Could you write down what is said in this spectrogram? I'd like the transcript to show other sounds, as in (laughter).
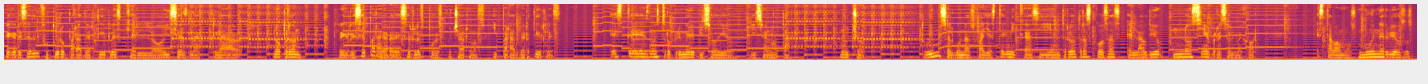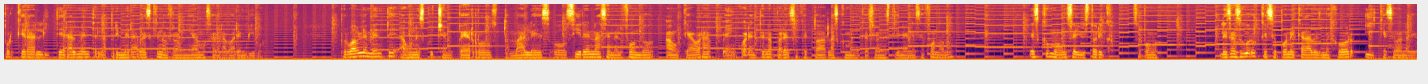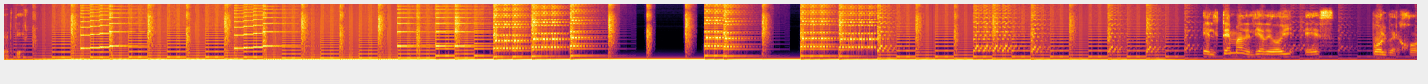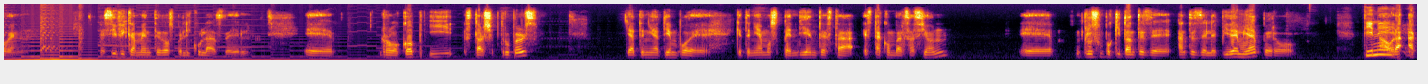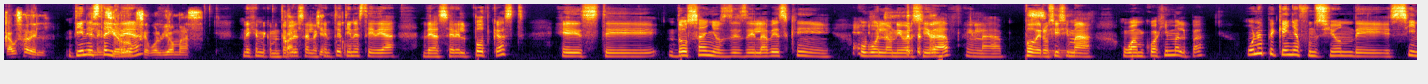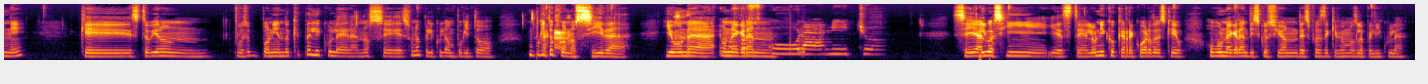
regresé del futuro para advertirles que Lois es la clave. No, perdón, regresé para agradecerles por escucharnos y para advertirles. Este es nuestro primer episodio y se nota mucho. Tuvimos algunas fallas técnicas y entre otras cosas el audio no siempre es el mejor. Estábamos muy nerviosos porque era literalmente la primera vez que nos reuníamos a grabar en vivo. Probablemente aún escuchen perros, tamales o sirenas en el fondo, aunque ahora en cuarentena parece que todas las comunicaciones tienen ese fondo, ¿no? Es como un sello histórico, supongo. Les aseguro que se pone cada vez mejor y que se van a divertir. Tema del día de hoy es Paul Verhoeven. Específicamente dos películas de él. Eh, Robocop y Starship Troopers. Ya tenía tiempo de que teníamos pendiente esta, esta conversación. Eh, incluso un poquito antes de, antes de la epidemia, pero Tiene, ahora a causa del, tiene del esta encierro idea. se volvió más. Déjenme comentarles a la ¿Quién? gente, ¿Cómo? tiene esta idea de hacer el podcast. Este, dos años desde la vez que hubo en la universidad, (laughs) en la poderosísima Coajimalpa, una pequeña función de cine que estuvieron pues, poniendo. ¿Qué película era? No sé, es una película un poquito, un poquito conocida. Y hubo una, una gran. Oscura, nicho. Sí, algo así. Este, lo único que recuerdo es que hubo una gran discusión después de que vimos la película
